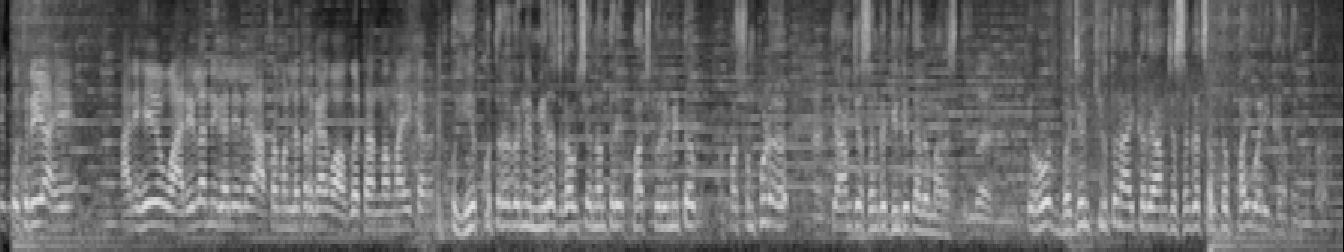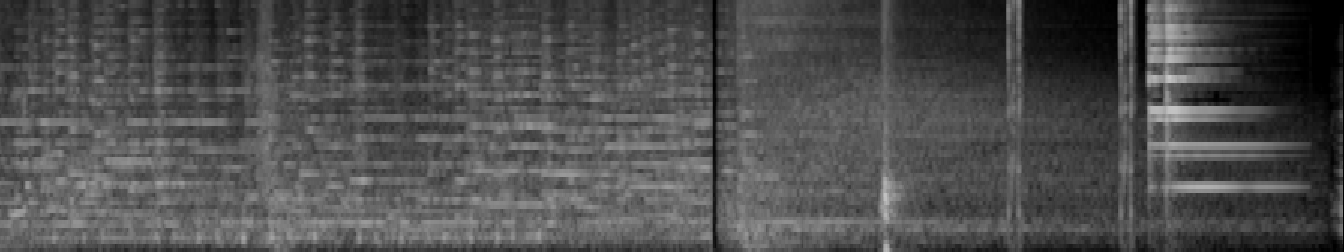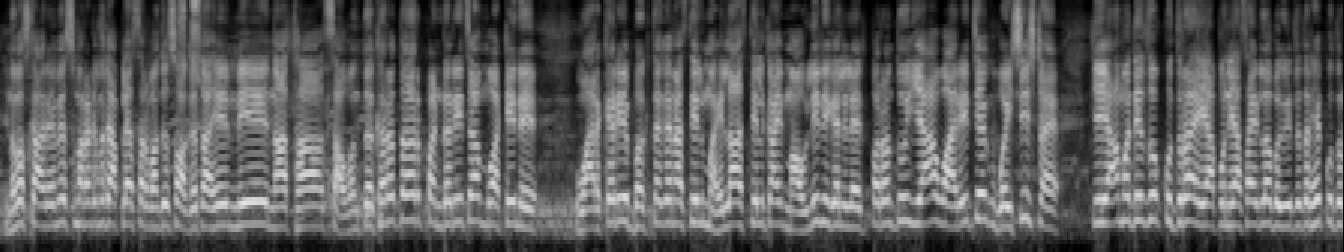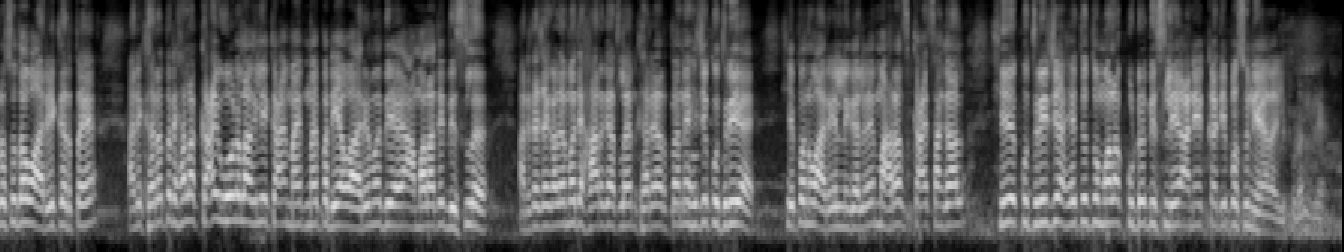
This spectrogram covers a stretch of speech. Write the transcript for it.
हे कुत्री आहे आणि हे वारीला निघालेले आहे. असं म्हणलं तर काय वावगं ठरणार नाही कारण हे कुत्रगणे मिरज गावच्या नंतर एक पाच किलोमीटरपासून पुढं ते आमच्या संघ दिंडीत आलं महाराज ते. ते रोज भजन कीर्तन ऐकत आहे आमच्या संघ चालतं पायवारी करत नमस्कार एम एस मराठीमध्ये आपल्या सर्वांचं स्वागत आहे. मी नाथा सावंत. खरं तर पंढरीच्या वाटेने वारकरी भक्तगण असतील महिला असतील काही माऊली निघालेल्या आहेत. परंतु या वारीचे एक वैशिष्ट्य आहे की यामध्ये जो कुत्रा आहे आपण या साईडला बघितलं तर हे कुत्रंसुद्धा वारी करत आहे आणि खरं तर ह्याला काय ओढ लागली काय माहीत नाही पण या वारीमध्ये आहे आम्हाला ते दिसलं. आणि त्याच्या गळ्यामध्ये हार घातला आणि खऱ्या अर्थाने हे जी कुत्री आहे हे पण वारीला निघाले आहे. महाराज काय सांगाल? हे कुत्री जी आहे ते तुम्हाला कुठं दिसले आणि कधीपासून यायला लागली? पुढे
